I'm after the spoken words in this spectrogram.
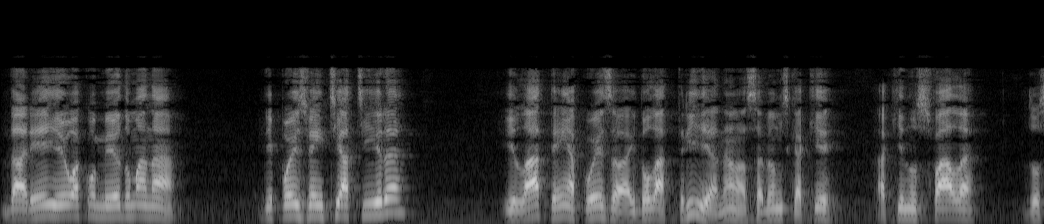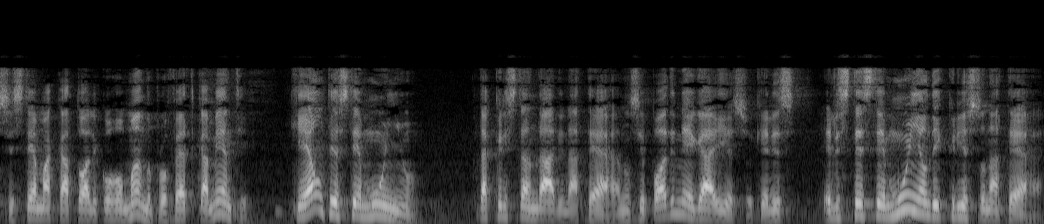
darei eu a comer do maná. Depois vem Tiatira, e lá tem a coisa, a idolatria, né? Nós sabemos que aqui, aqui nos fala do sistema católico romano, profeticamente que é um testemunho da cristandade na terra. Não se pode negar isso, que eles, eles testemunham de Cristo na terra.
